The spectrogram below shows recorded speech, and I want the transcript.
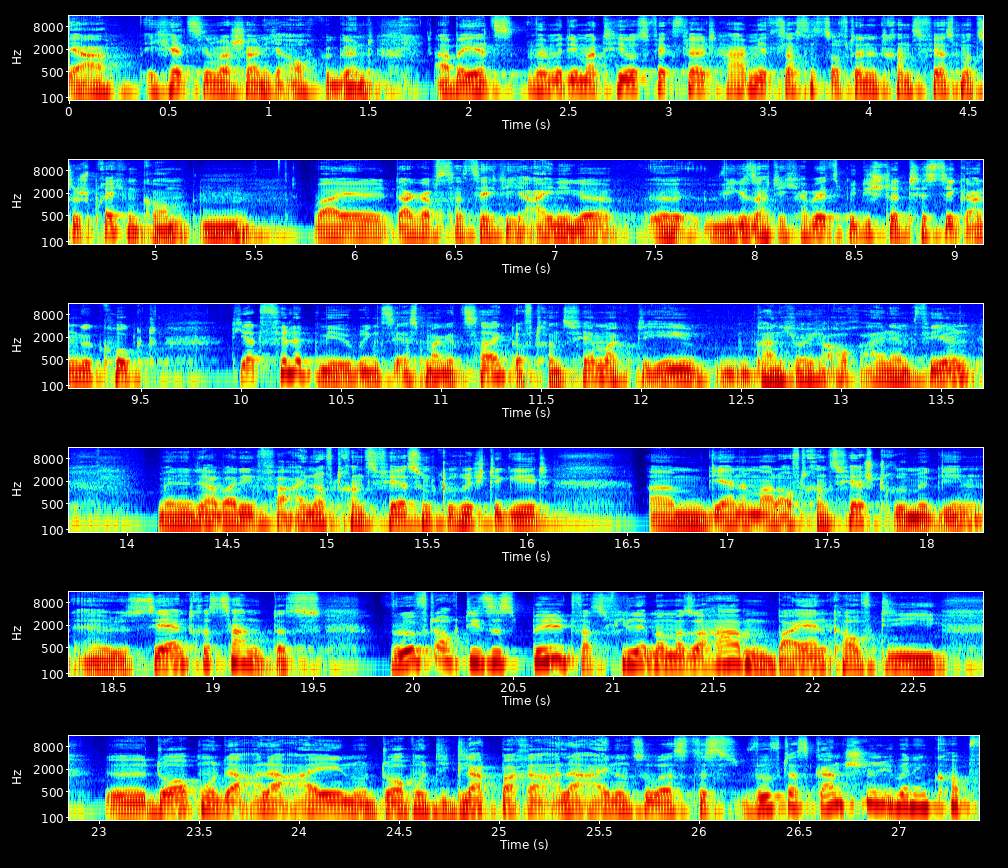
Ja, ich hätte es ihm wahrscheinlich auch gegönnt. Aber jetzt, wenn wir den Matthäus-Wechsel halt haben, jetzt lass uns auf deine Transfers mal zu sprechen kommen. Weil da gab es tatsächlich einige. Äh, wie gesagt, ich habe jetzt mir die Statistik angeguckt. Die hat Philipp mir übrigens erstmal gezeigt auf transfermarkt.de. Kann ich euch auch allen empfehlen. Wenn ihr da bei den Vereinen auf Transfers und Gerüchte geht, ähm, gerne mal auf Transferströme gehen. Äh, sehr interessant. Das wirft auch dieses Bild, was viele immer mal so haben. Bayern kauft die äh, Dortmunder alle ein und Dortmund die Gladbacher alle ein und sowas. Das wirft das ganz schön über den Kopf.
